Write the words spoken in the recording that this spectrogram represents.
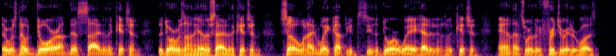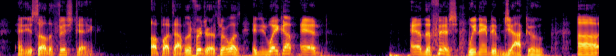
there was no door on this side of the kitchen. The door was on the other side of the kitchen. So when I'd wake up, you'd see the doorway headed into the kitchen, and that's where the refrigerator was. And you saw the fish tank up on top of the refrigerator. That's where it was. And you'd wake up and and the fish we named him Jaku uh,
